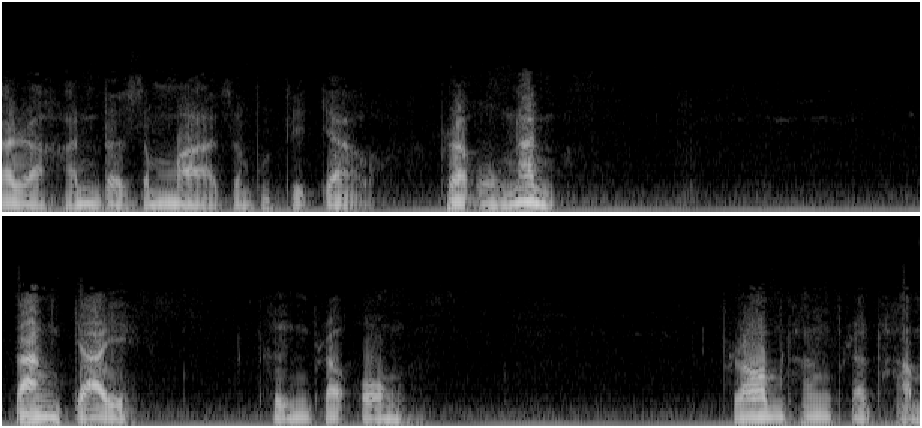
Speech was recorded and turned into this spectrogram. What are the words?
อรหันตสัมมาสัมพุทธเจ้า พระองค์นั้น ตั้งใจถึงพระองค์ พร้อมทั้งพระธรรม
